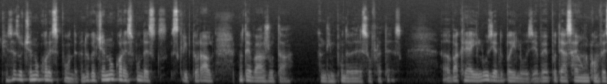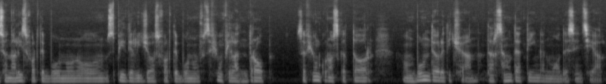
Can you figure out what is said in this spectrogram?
ci în sensul ce nu corespunde. Pentru că ce nu corespunde scriptural nu te va ajuta din punct de vedere sufletesc. Va crea iluzie după iluzie. Vei putea să ai un confesionalist foarte bun, un, un spirit religios foarte bun, să fii un filantrop, să fii un cunoscător, un bun teoretician, dar să nu te atingă în mod esențial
